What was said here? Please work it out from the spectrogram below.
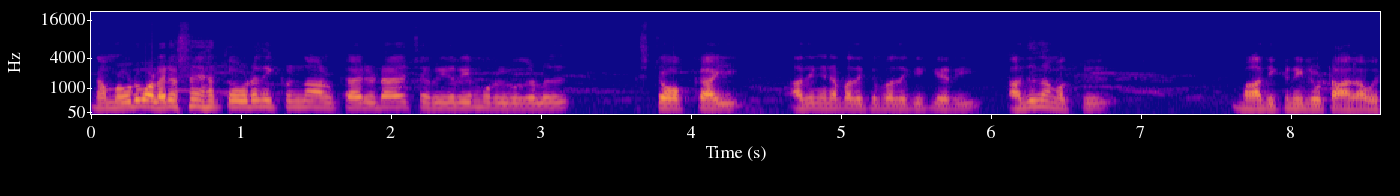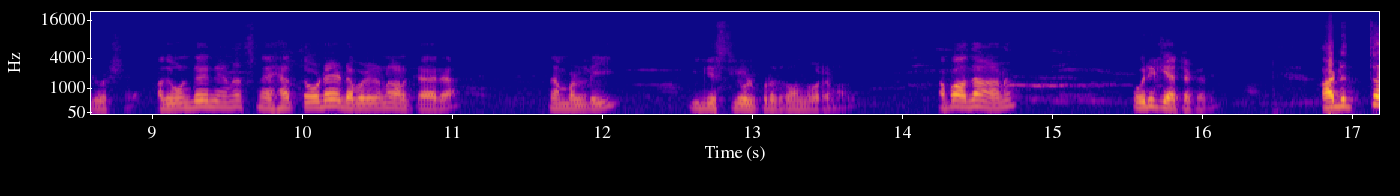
നമ്മളോട് വളരെ സ്നേഹത്തോടെ നിൽക്കുന്ന ആൾക്കാരുടെ ചെറിയ ചെറിയ മുറിവുകൾ സ്റ്റോക്കായി അതിങ്ങനെ പതുക്കെ പതുക്കെ കയറി അത് നമുക്ക് ബാധിക്കണയിലോട്ടാകാം ഒരു പക്ഷേ അതുകൊണ്ട് തന്നെയാണ് സ്നേഹത്തോടെ ഇടപഴകുന്ന ആൾക്കാരെ നമ്മളുടെ ഈ- ലിസ്റ്റിൽ ഉൾപ്പെടുത്തണമെന്ന് പറയുന്നത്. അപ്പോൾ അതാണ് ഒരു കാറ്റഗറി. അടുത്ത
